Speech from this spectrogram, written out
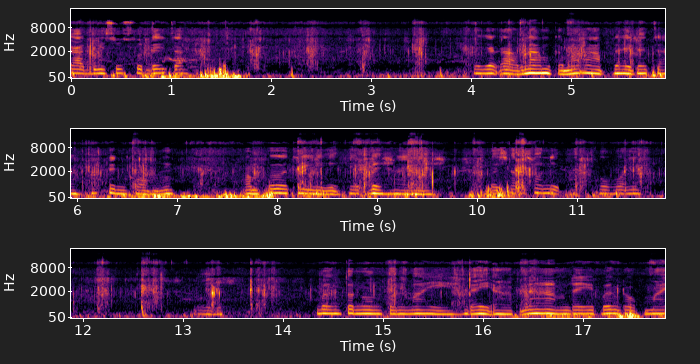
งเล่นตรงนี้จ้ะศดีสุดๆเลยจ้ะใครอยากอาบน้ำกับมาอาบได้เด้วยจ้ะเป็นของอำเภอที่เฮดไว้ให้ประชาชนได้พักผ่อนเบิ่งต้นนงต้นไม้ได้อาบน้ำได้เบิ่งดอกไม้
